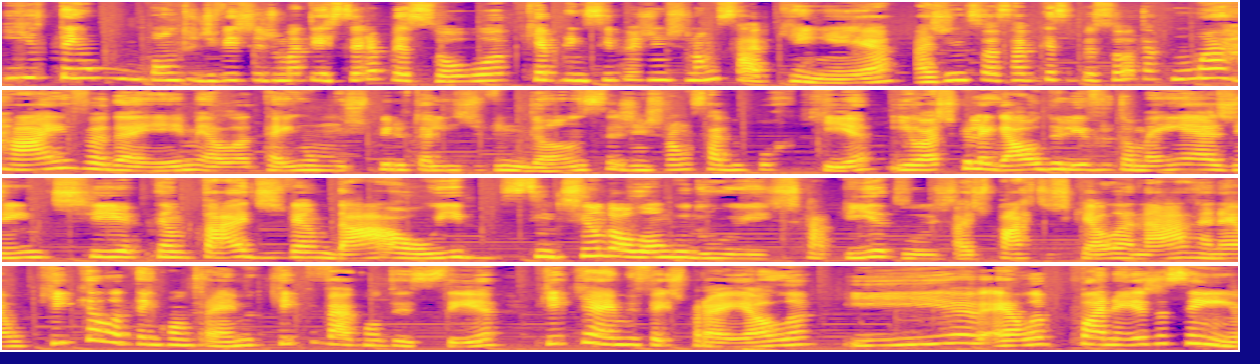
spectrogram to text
E tem um ponto de vista de uma terceira pessoa que, a princípio, a gente não sabe quem é. A gente só sabe que essa pessoa tá com uma raiva da Amy, ela tem um espírito ali de vingança, a gente não sabe o porquê. E eu acho que o legal do livro também é a gente tentar desvendar ou ir sentindo ao longo dos capítulos, as partes que ela narra, né? O que, que ela tem contra a Amy, o que, que vai acontecer, o que, que a Amy fez para ela. E ela planeja, assim,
